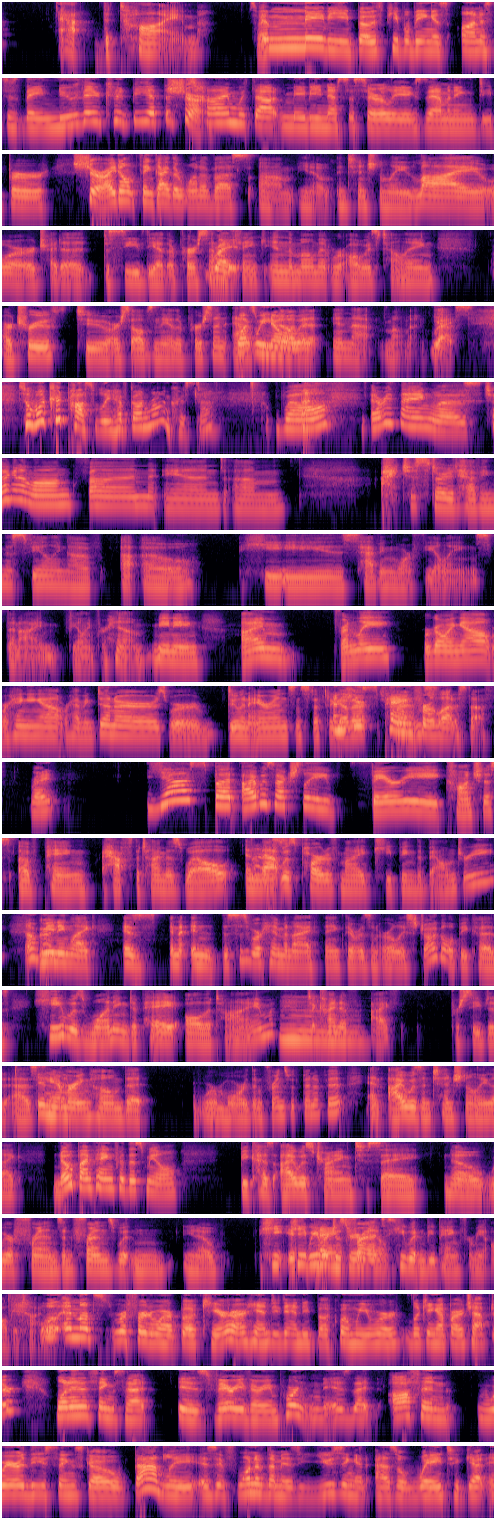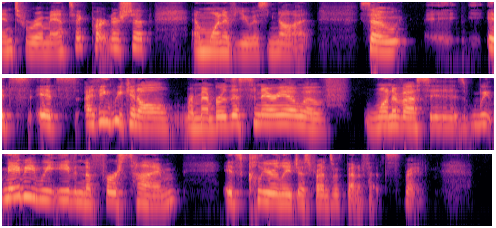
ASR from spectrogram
at the time. So I, And maybe both people being as honest as they knew they could be at the Sure. time without maybe necessarily examining deeper. sure, I don't think either one of us, um, you know, intentionally lie or try to deceive the other person. I think in the moment we're always telling our truth to ourselves and the other person as What we we, know know, it, it. in that moment. Right. Yes. So, what could possibly have gone wrong, Krista? Well, everything was chugging along, fun, and um, I just started having this feeling of, uh oh, he's having more feelings than I'm feeling for him. Meaning, I'm friendly. We're going out. We're hanging out. We're having dinners. We're doing errands and stuff together. and he's paying Friends. for a lot of stuff, right? Yes, but I was actually very conscious of paying half the time as well. And Nice. that was part of my keeping the boundary. Good. Meaning like as and, and this is where him and I think there was an early struggle because he was wanting to pay all the time to kind of mm. I perceived it as In the- hammering home that we're more than friends with benefit. And I was intentionally like, nope, I'm paying for this meal because I was trying to say, no, we're friends and friends wouldn't, you know, he if Keep we were just friends, he wouldn't be paying for me all the time. Well, and let's refer to our book here, our handy dandy book, when we were looking up our chapter. One of the things that is very, very important is that often where these things go badly is if one of them is using it as a way to get into romantic partnership and one of you is not. So it's it's I think we can all remember this scenario of one of us is we, maybe we even the first time it's clearly just friends with benefits right.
